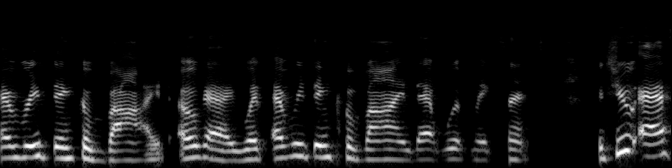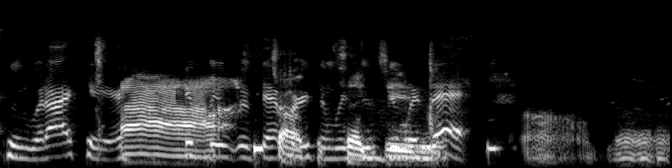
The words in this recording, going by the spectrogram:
everything combined. Okay, with everything combined, that would make sense. But you asked me what I care Ah, if, if that person was protect just doing that. Oh, man.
